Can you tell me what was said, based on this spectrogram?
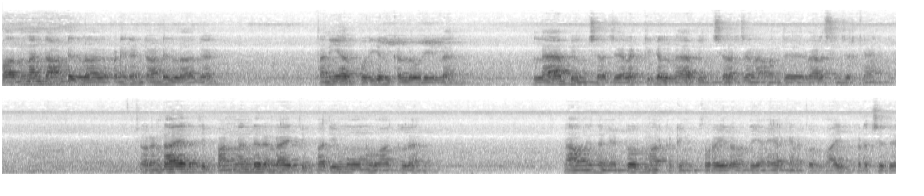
பன்னெண்டு ஆண்டுகளாக பன்னிரெண்டு ஆண்டுகளாக தனியார் பொறியியல் கல்லூரியில் லேப் இன்சார்ஜ் எலக்ட்ரிக்கல் லேப் இன்சார்ஜாக நான் வந்து வேலை செஞ்சுருக்கேன். ரெண்டாயிரத்தி பன்னெண்டு ரெண்டாயிரத்தி பதிமூணு வாக்கில் நான் வந்து இந்த நெட்வொர்க் மார்க்கெட்டிங் துறையில் வந்து இணையருக்கு எனக்கு ஒரு வாய்ப்பு கிடச்சிது.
